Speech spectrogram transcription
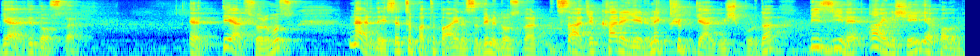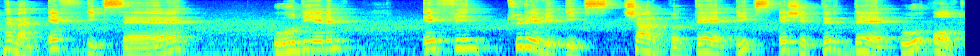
geldi dostlar. Evet diğer sorumuz neredeyse tıpatıp aynısı değil mi dostlar? Sadece kare yerine küp gelmiş burada. Biz yine aynı şeyi yapalım. Hemen fx'e u diyelim. F'in türevi x çarpı dx eşittir du oldu.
